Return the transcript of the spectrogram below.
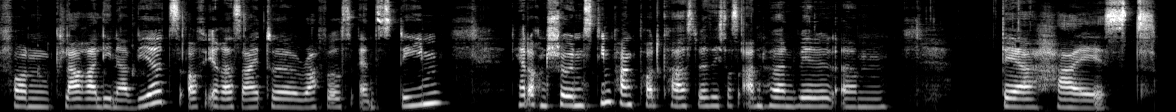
von Clara Lina Wirz auf ihrer Seite Ruffles and Steam. Die hat auch einen schönen Steampunk-Podcast, wer sich das anhören will. Ähm, der heißt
